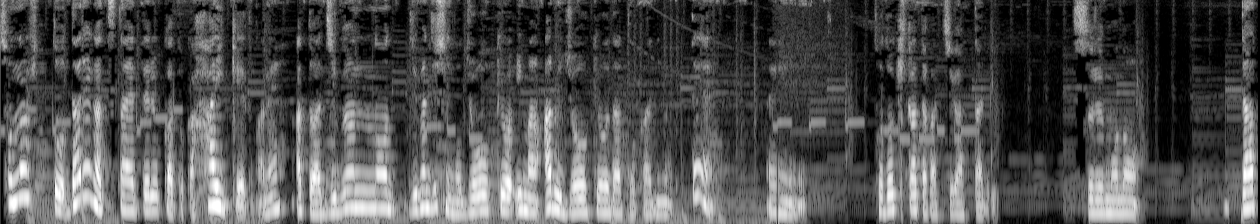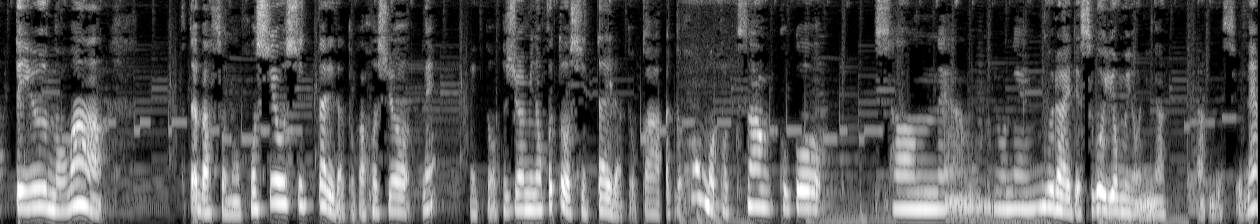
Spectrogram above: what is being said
その人、誰が伝えてるかとか背景とかね、あとは自分の、自分自身の状況、今ある状況だとかによって、えー、届き方が違ったりするものだっていうのは、例えばその星を知ったりだとか、星をね、えっと、星読みのことを知ったりだとか、あと本もたくさんここ3年、4年ぐらいですごい読むようになったんですよね。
